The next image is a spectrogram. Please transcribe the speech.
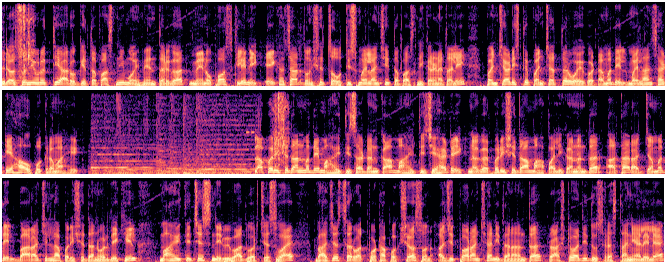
रसोनिवृत्ती आरोग्य तपासणी मोहिमेअंतर्गत मेनोफॉस क्लिनिक एक हजार दोनशे चौतीस महिलांची तपासणी करण्यात आली. पंचेचाळीस ते पंच्याहत्तर वयोगटामधील महिलांसाठी हा उपक्रम आहे. जिल्हा परिषदांमध्ये माहितीचा डंका माहितीची हॅट्रिक नगर परिषदा महापालिकानंतर आता राज्यामधील बारा जिल्हा परिषदांवर देखील माहितीचेच निर्विवाद वर्चस्व आहे. भाजप सर्वात मोठा पक्ष असून अजित पवारांच्या निधनानंतर राष्ट्रवादी दुसऱ्या स्थानी आलेले आहे.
